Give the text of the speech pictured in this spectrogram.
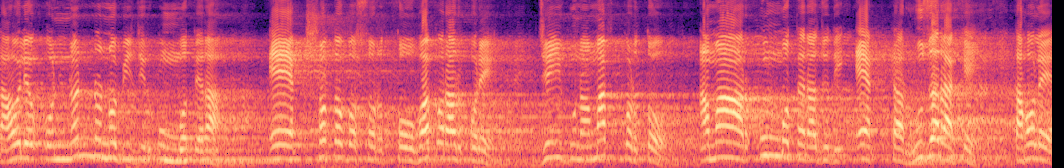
তাহলে অন্যান্য নবীজির উম্মতেরা এক শত বছর তৌবা করার পরে যেই গুণা মাফ করত, আমার উম্মতেরা যদি একটা রোজা রাখে, তাহলে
